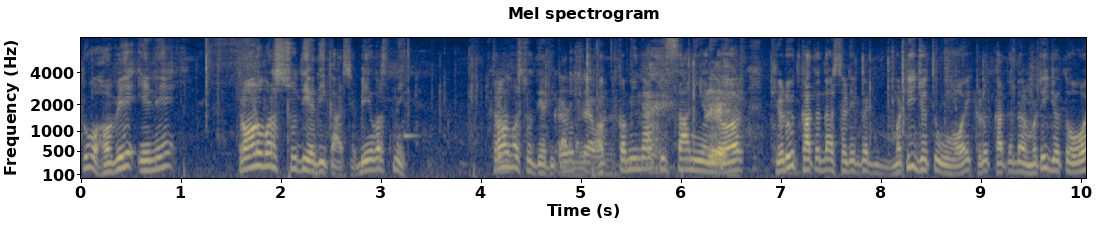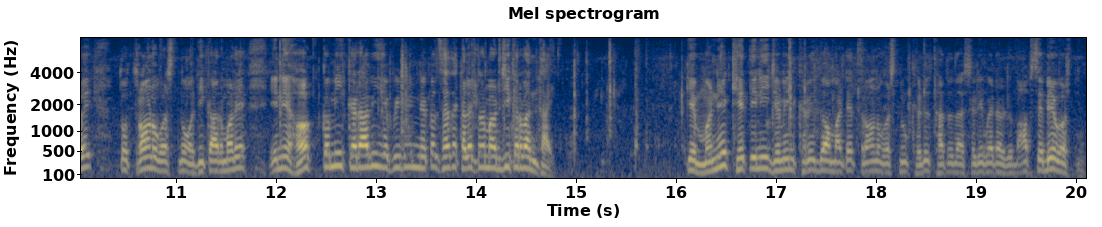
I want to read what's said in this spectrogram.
તો હવે એને ત્રણ વર્ષ સુધી અધિકાર છે. બે વર્ષ નહીં. ત્રણ વર્ષ સુધી અધિકાર કમીના કિસ્સાની અંદર ખેડૂત ખાતેદાર સર્ટિફિકેટ મટી જતું હોય ખેડૂત ખાતેદાર મટી જતો હોય તો ત્રણ વર્ષનો અધિકાર મળે. એને હક કમી કરાવી એફિડેવિટ નકલ સાથે કલેક્ટરમાં અરજી કરવાની થાય. કે મને ખેતીની જમીન ખરીદવા માટે ત્રણ વર્ષનું ખેડૂત ખાતેદાર સર્ટિફિકેટ આપશે બે વર્ષનું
